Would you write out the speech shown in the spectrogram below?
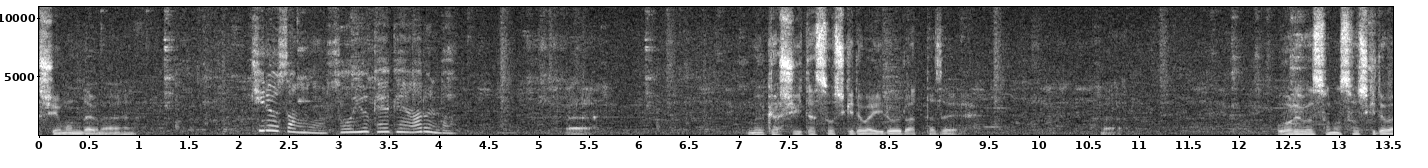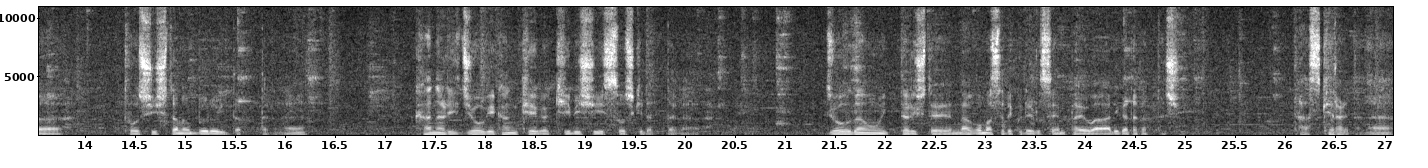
しいもんだよな。あ桐生さんもそういう経験あるんだ。あ昔いた組織ではいろいろあったぜ。まあ俺はその組織では年下の部類だったかな。かなり上下関係が厳しい組織だったが冗談を言ったりして和ませてくれる先輩はありがたかったし助けられたな。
